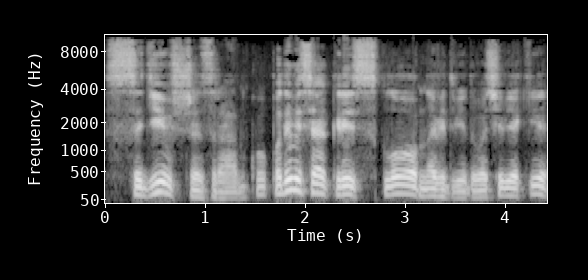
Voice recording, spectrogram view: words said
сидів ще зранку, подивися крізь скло на відвідувачів, які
